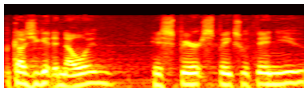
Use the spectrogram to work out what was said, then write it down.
Because you get to know Him, His Spirit speaks within you.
